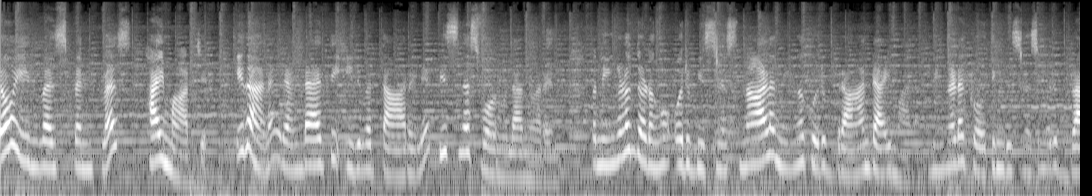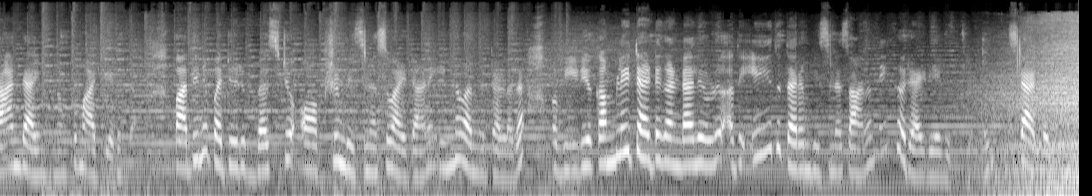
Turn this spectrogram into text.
Low investment plus high margin ഇതാണ് രണ്ടായിരത്തി ഇരുപത്തി ആറിലെ ബിസിനസ് ഫോർമുല എന്ന് പറയുന്നത്. അപ്പോൾ നിങ്ങളും തുടങ്ങും ഒരു ബിസിനസ് നാളെ നിങ്ങൾക്ക് ഒരു ബ്രാൻഡായി മാറാം. നിങ്ങളുടെ ക്ലോത്തിങ് ബിസിനസ്സും ഒരു ബ്രാൻഡായി നമുക്ക് മാറ്റിയെടുക്കാം. അപ്പോൾ അതിന് പറ്റിയ ഒരു ബെസ്റ്റ് ഓപ്ഷൻ ബിസിനസ്സുമായിട്ടാണ് ഇന്ന് വന്നിട്ടുള്ളത്. അപ്പോൾ വീഡിയോ കംപ്ലീറ്റ് ആയിട്ട് കണ്ടാലേ ഉള്ളൂ. അത് ഏത് തരം ബിസിനസ്സാണ് നിങ്ങൾക്ക് ഒരു ഐഡിയ കിട്ടും. സ്റ്റാർട്ട് ചെയ്യും.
